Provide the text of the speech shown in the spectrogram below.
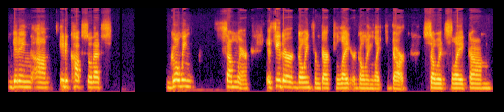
I'm getting um, eight of cups. So that's going somewhere. It's either going from dark to light or going light to dark. So it's like, um,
